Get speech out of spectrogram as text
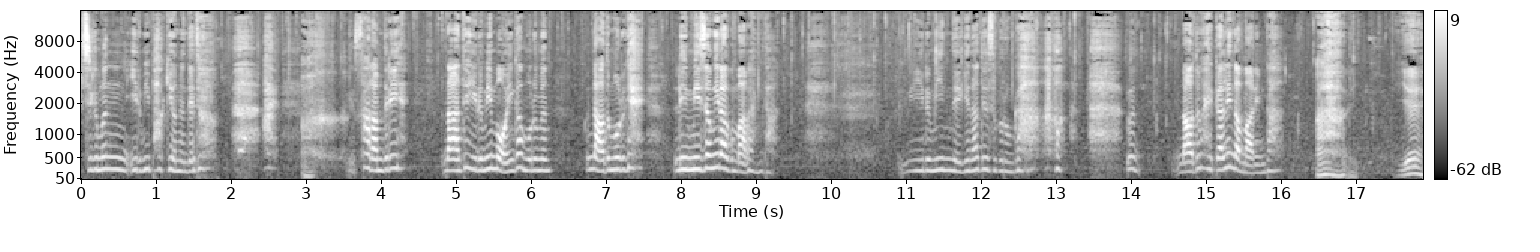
지금은 이름이 바뀌었는데도 아. 사람들이 나한테 이름이 뭐인가 물으면 나도 모르게 림미정이라고 말합니다. 이름이 네 개나 돼서 그런가? 그, 나도 헷갈린단 말입니다. 아, 예.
